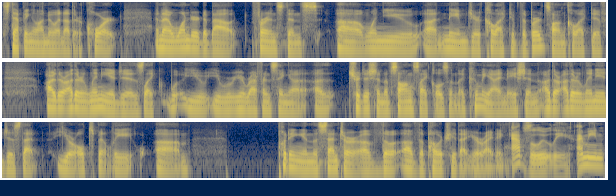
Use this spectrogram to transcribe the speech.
stepping onto another court. And I wondered about, for instance, uh, when you uh, named your collective the Birdsong Collective, are there other lineages like you you you're referencing a, a tradition of song cycles in the Kumeyaay Nation? Are there other lineages that you're ultimately um, putting in the center of the of the poetry that you're writing. Absolutely. I mean,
